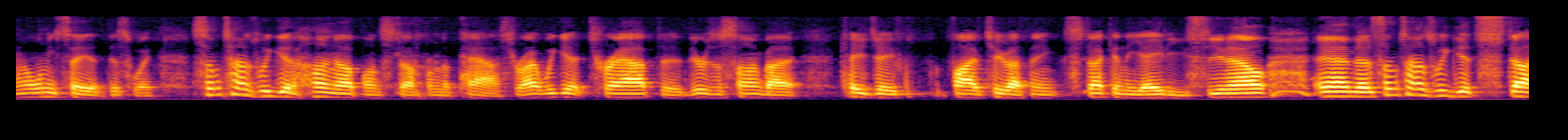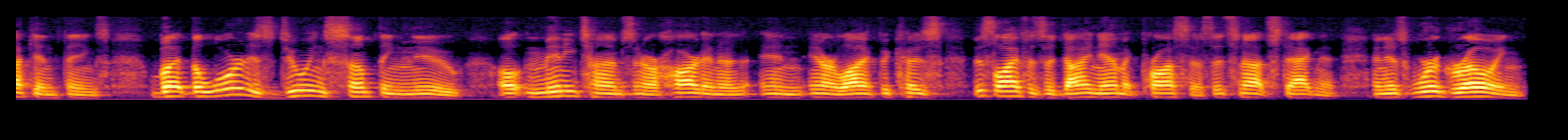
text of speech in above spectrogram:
Well, let me say it this way. Sometimes we get hung up on stuff from the past, right? We get trapped. There's a song by KJ five two, I think, stuck in the 80s, you know? And uh, sometimes we get stuck in things. But the Lord is doing something new uh, Uh, many times in our heart and uh, in, in our life because this life is a dynamic process. It's not stagnant. And as we're growing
